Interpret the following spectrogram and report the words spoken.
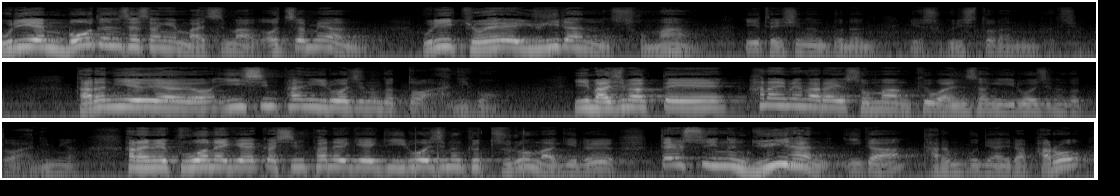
우리의 모든 세상의 마지막, 어쩌면 우리 교회의 유일한 소망이 되시는 분은 예수 그리스도라는 거죠. 다른 이에 의하여 이 심판이 이루어지는 것도 아니고 이 마지막 때에 하나님의 나라의 소망 그 완성이 이루어지는 것도 아니며 하나님의 구원의 계획과 심판의 계획이 이루어지는 그 두루마기를 뗄 수 있는 유일한 이가 다른 분이 아니라 바로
